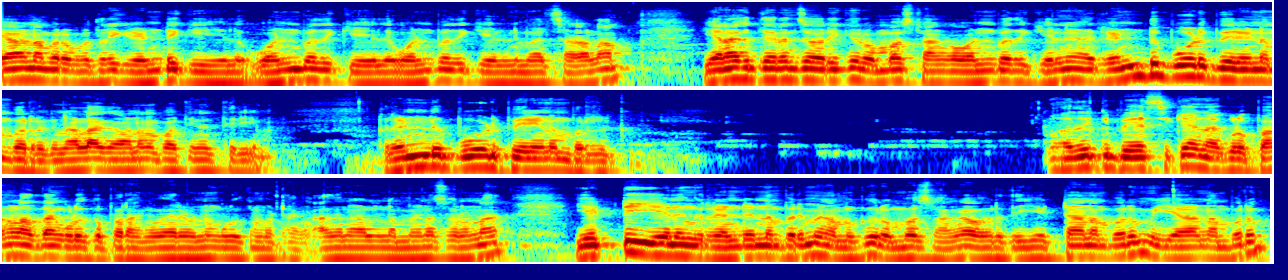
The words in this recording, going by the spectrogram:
ஏழாம் நம்பரை பொறுத்த வரைக்கும் ரெண்டுக்கு ஏழு ஒன்பதுக்கு ஏழு ஒன்பதுக்கு ஏழு மேட்ச் ஆகலாம். எனக்கு தெரிஞ்ச வரைக்கும் ரொம்ப ஸ்ட்ராங்காக ஒன்பதுக்கு ஏழு ரெண்டு போர்டு பெரிய நம்பர் இருக்குது நல்லா கவனமாக பார்த்தீங்கன்னா தெரியும். ரெண்டு போர்டு பெரிய நம்பர் இருக்குது அதுக்கு பேசிக்காக என்ன கொடுப்பாங்களோ அதான் கொடுக்க போகிறாங்க வேறு ஒன்றும் கொடுக்க மாட்டாங்க. அதனால் நம்ம என்ன சொல்லணும்னா எட்டு ஏழுங்கிற ரெண்டு நம்பருமே நமக்கு ரொம்ப ஸ்ட்ராங்காக வருது. எட்டாம் நம்பரும் ஏழாம் நம்பரும்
